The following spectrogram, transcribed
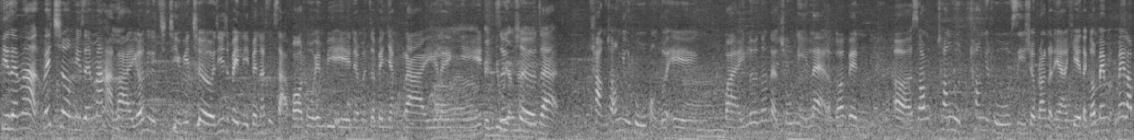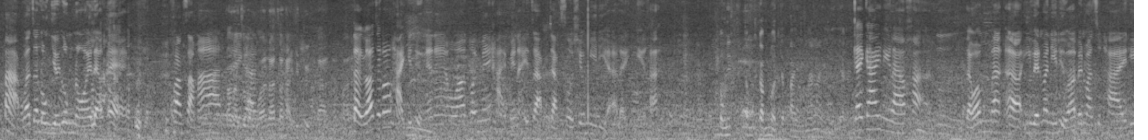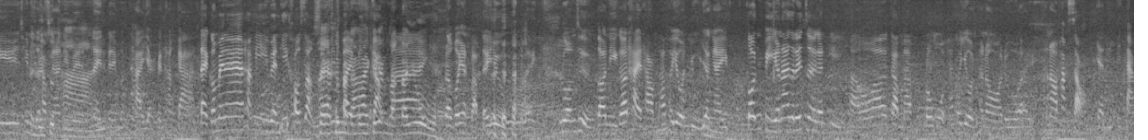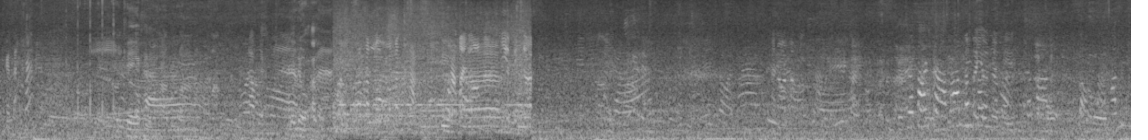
พรีเซนต์มาไม่เชิงพรีเซนต์มหาลัยก็คือชีวิตเชอที่จะไปเรียนเป็นนักศึกษาปอโท MBA เนี่ยมันจะเป็นอย่างไรอะไรอย่างนี้เป็นอยู่ซึ่งยังไง เชอจะทำช่อง YouTube ของตัวเอง ไว้เริ่มตั้งแต่ช่วงนี้แหละ แล้วก็เป็น เอ่อช่องช่องช่อง YouTube c s h e r b r a n a r k แต่ก็ไม่ไม่รับปากว่าจะลงเยอะลงน้อยแล้วแต่ความสามารถก็ในเราจะบกาอรกว่าน่าจะหายคิดถึงกันมาแต่ก็จะต้องหายคิดถึงแน่ๆ เพราะว่าก็ไม่ได้หายไปไหนจากจากโซเชียลมีเดียอะไรอย่างนี้ค่ะ ตรงนี้กำกำหนดจะไปเมื่อไหร่เนี่ยใกล้ๆนี้แล้วค่ะอืมแต่ว่าเอ่ออีเวนต์วันนี้ถือว่าเป็นวันสุดท้ายที่ที่หนูจะทำงานอีเวนต์ในในเมืองไทยอย่างเป็นทางการ แต่ก็ไม่แน่ถ้ามีอีเวนต์ที่เขาสามารถแทรกขึ้ที่นไปมาได้บึงกลับก็ยังรับได้อยู่เราก็ยังรับได้อยู่อะไรอย่างเงี้ย รวมถึงตอนนี้ก็ถ่ายทำภาพยนตร์อยู่ยังไง ต้นปีก็น่าจะได้เจอกันอีกค่ะ เพราะว่ากลับมาโปรโมทภาพยนตร์พนอด้วยพนอภาคสองอย่าลืมติดตามกันนะคะ โอเคค่ะขอบคุณมากเดี๋ยวๆอะจะนลงแล้มันถักถักหลายรอบแล้วเหยียบไปนะจะปานจ๋าภาพยนตร์นะคานสองภาพ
